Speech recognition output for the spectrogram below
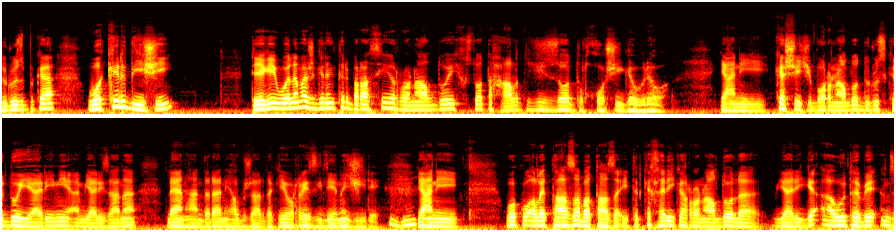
دروست بکە وەکردیشی تێگەی وە لەمەش گرنگتر بەڕاستی ڕۆناالدۆی خستۆتە حاڵەتێکی زۆر دڵخۆشی گەورەوە ینی کەشێکی بۆ ڕناالدۆ دروست کردو یاری نیە ئەم یاریزانە لایەن هاندەرانی هەڵبژاردەکەی و ڕێزی لێ نەگیرێ ینی وەکو ئەڵێ تازە بە تازە ئیتر کە خەریکە ڕۆناالدۆ لە یاریگە ئاوت هەبێ ئەنج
